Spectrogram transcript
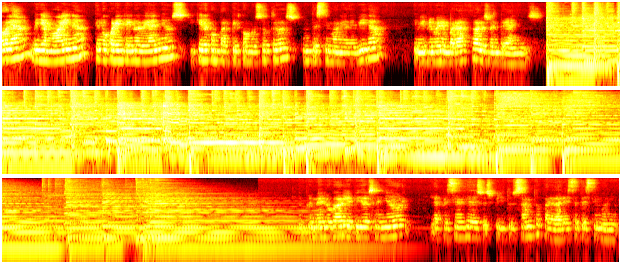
Hola, me llamo Aina, tengo 49 años y quiero compartir con vosotros un testimonio de vida de mi primer embarazo a los 20 años. En primer lugar le pido al Señor la presencia de su Espíritu Santo para dar este testimonio.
